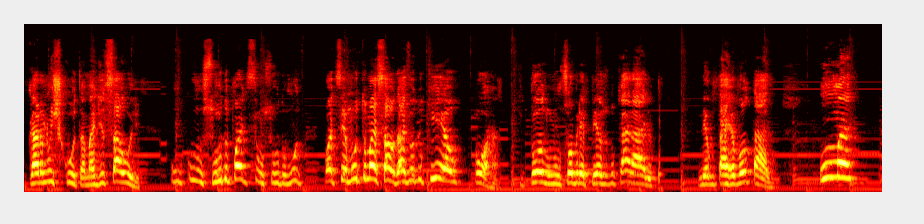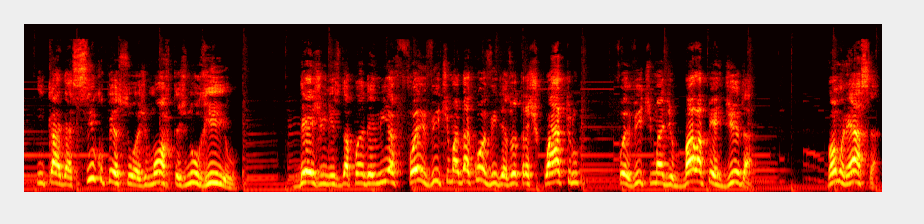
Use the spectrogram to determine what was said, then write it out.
O cara não escuta, mas de saúde. Um, um, surdo pode ser um surdo muito. Pode ser muito mais saudável do que eu, porra. Todo num sobrepeso do caralho. O nego tá revoltado. Uma em cada cinco pessoas mortas no Rio desde o início da pandemia foi vítima da Covid. As outras quatro foi vítima de bala perdida. Vamos nessa.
